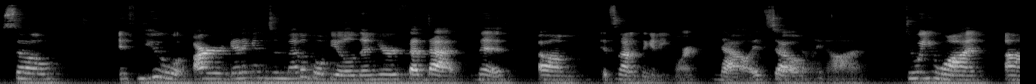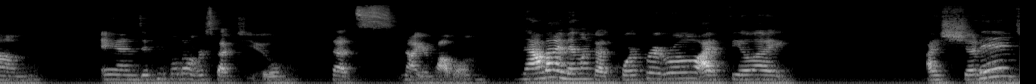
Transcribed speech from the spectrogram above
So if you are getting into the medical field and you're fed that myth, um, it's not a thing anymore. No, it's So- definitely not. do what you want. Um, and if people don't respect you, that's not your problem. Now that I'm in like a corporate role, I feel like I shouldn't,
